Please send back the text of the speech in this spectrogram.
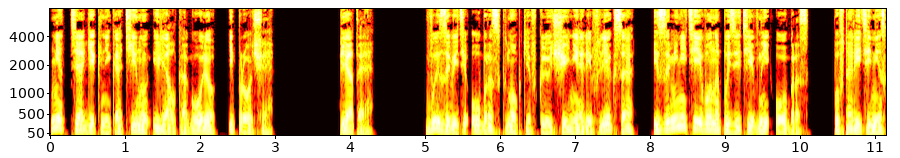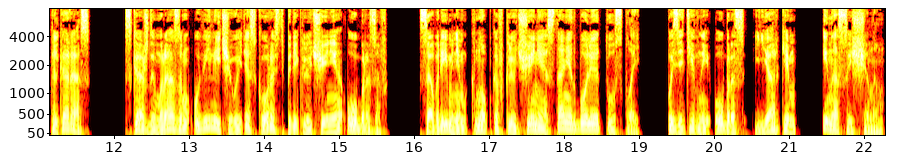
нет тяги к никотину или алкоголю и прочее. Пятое. Вызовите образ кнопки включения рефлекса и замените его на позитивный образ. Повторите несколько раз. С каждым разом увеличивайте скорость переключения образов. Со временем кнопка включения станет более тусклой, позитивный образ ярким и насыщенным.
